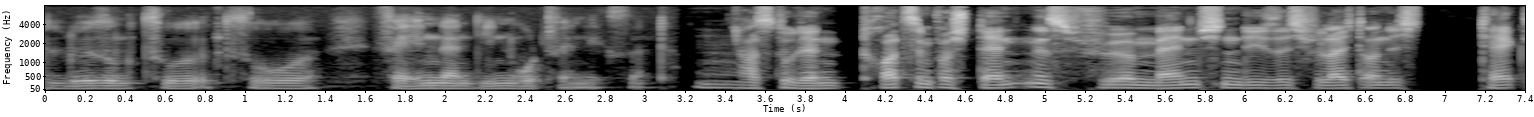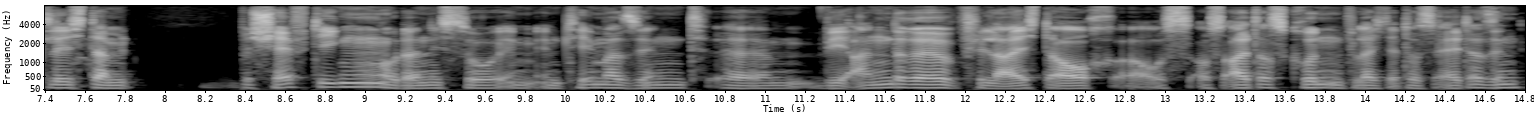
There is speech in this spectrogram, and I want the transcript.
Lösungen zu, zu verhindern, die notwendig sind. Hast du denn trotzdem Verständnis für Menschen, die sich vielleicht auch nicht täglich damit beschäftigen oder nicht so im, im Thema sind ähm, wie andere, vielleicht auch aus, aus Altersgründen, vielleicht etwas älter sind,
